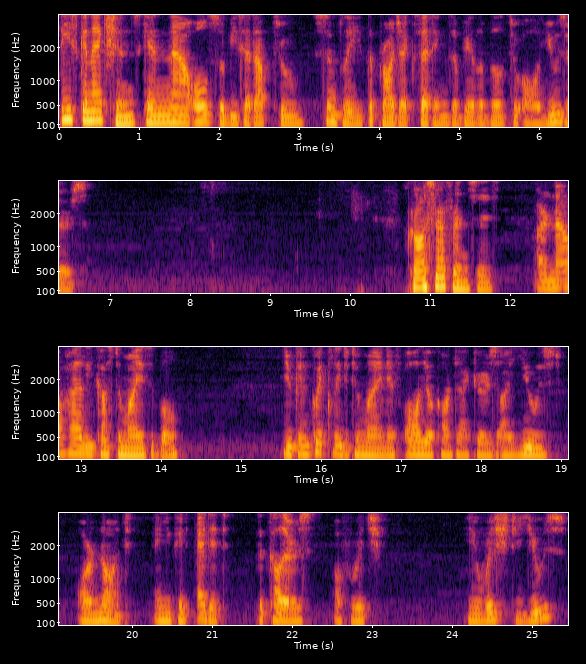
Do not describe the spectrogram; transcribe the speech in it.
These connections can now also be set up through simply the project settings available to all users. Cross-references are now highly customizable you can quickly determine if all your contactors are used or not and you can edit the colors of which you wish to use.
